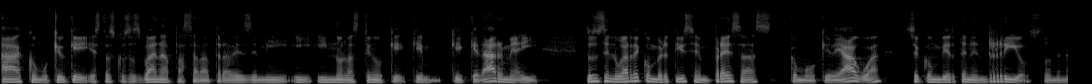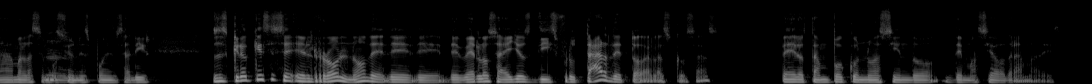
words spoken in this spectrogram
a como que, ok, estas cosas van a pasar a través de mí y, no las tengo que, quedarme ahí. Entonces, en lugar de convertirse en presas como que de agua, se convierten en ríos donde nada más las mm. emociones pueden salir. Entonces, creo que ese es el rol, ¿no? De, de verlos a ellos disfrutar de todas las cosas pero tampoco no haciendo demasiado drama de esas.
